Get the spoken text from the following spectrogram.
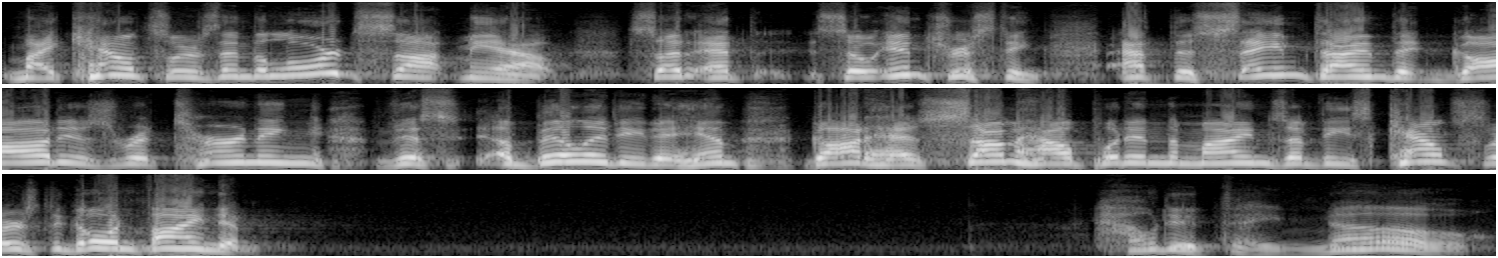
My counselors and the Lord sought me out. So, at, so interesting. At the same time that God is returning this ability to him, God has somehow put in the minds of these counselors to go and find him. How did they know?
